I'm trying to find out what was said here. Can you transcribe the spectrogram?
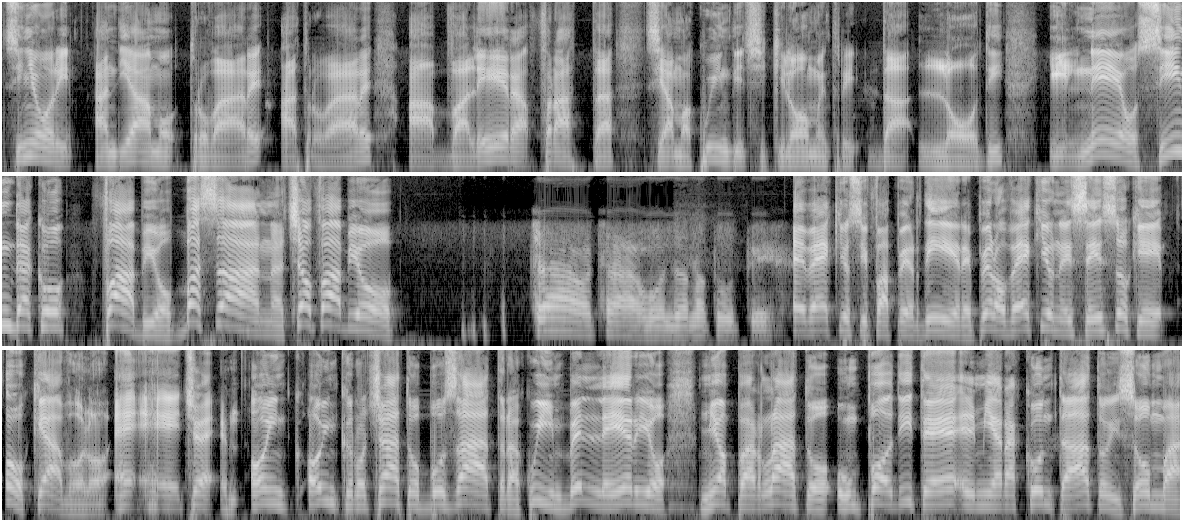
Signori, andiamo a trovare, a trovare a Valera Fratta, siamo a 15 km da Lodi, il neo sindaco Fabio Bassan. Ciao Fabio! Ciao, ciao, buongiorno a tutti. È vecchio si fa per dire, però vecchio nel senso che, oh cavolo, eh, eh, cioè, ho, in, ho, incrociato Bosatra qui in Bellerio, mi ha parlato un po' di te e mi ha raccontato, insomma,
